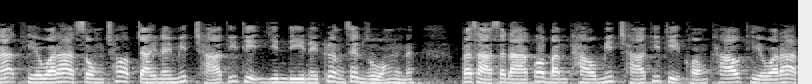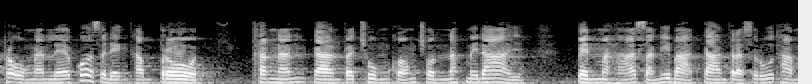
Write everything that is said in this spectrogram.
นะเทวราชทรงชอบใจในมิจฉาทิฐิยินดีในเครื่องเส้นสวงเลยนะ พระศาสดาก็บรรเทามิจฉาทิฐิของเท้าเทวราชพระองค์นั้นแล้วก็แสดงธรรมโปรด ครั้งนั้นการประชุมของชนนับไม่ได้ เป็นมหาสันนิบาตการตรัสรู้ธรรม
